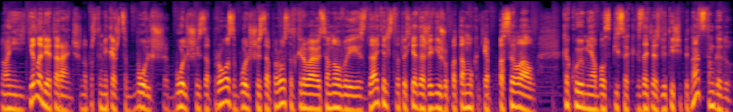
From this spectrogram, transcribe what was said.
Но они и делали это раньше, но просто, мне кажется, больше, больший запрос, больший запрос, открываются новые издательства. То есть я даже вижу по тому, как я посылал, какой у меня был список издательств в 2015 году,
